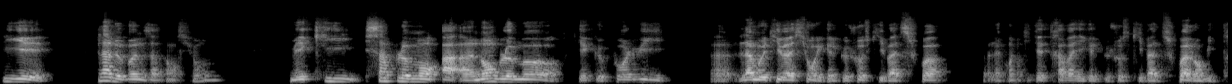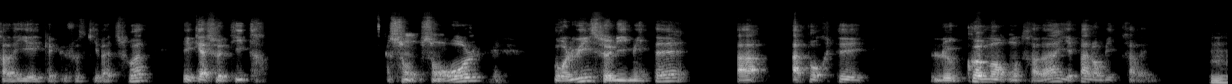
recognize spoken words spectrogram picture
qui est plein de bonnes intentions, mais qui simplement a un angle mort qui est que pour lui, euh, la motivation est quelque chose qui va de soi, la quantité de travail est quelque chose qui va de soi, l'envie de travailler est quelque chose qui va de soi, et qu'à ce titre, son, son rôle, pour lui, se limitait à apporter le comment on travaille et pas l'envie de travailler. Hmm.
